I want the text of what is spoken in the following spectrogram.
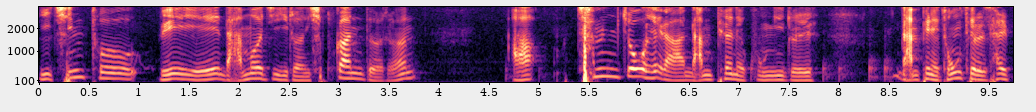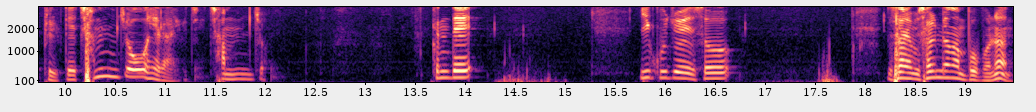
이 진토 외에 나머지 이런习관들은 아 참조해라. 남편의 궁리를 남편의 동태를 살필 때 참조해라 이거지. 참조. 근데 이 구조에서 이 사람이 설명한 부분은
